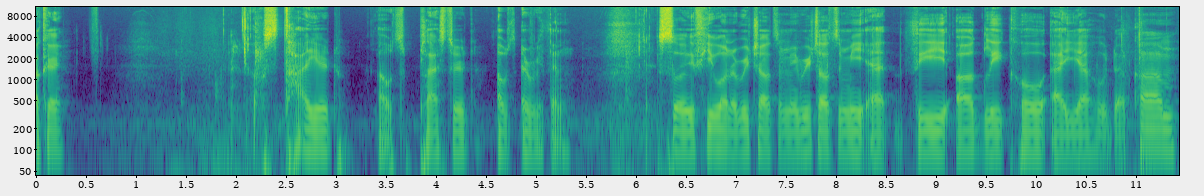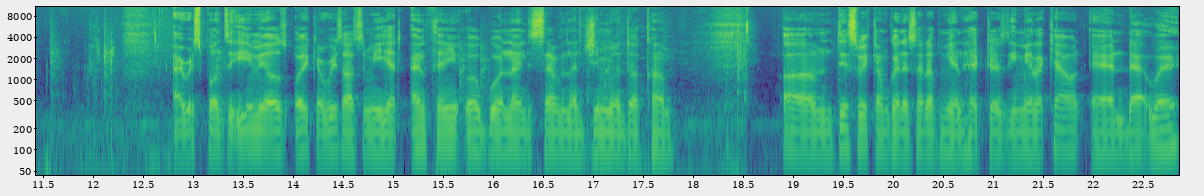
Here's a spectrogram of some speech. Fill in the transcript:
Okay? I was tired. I was plastered. I was everything. So if you want to reach out to me, reach out to me at theuglyco at yahoo.com. I respond to emails, or you can reach out to me at anthonyogbo97 at gmail.com. Um, this week I'm going to set up me and Hector's email account, and that way,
